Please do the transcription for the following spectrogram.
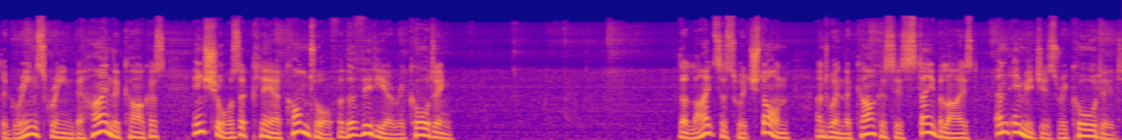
The green screen behind the carcass ensures a clear contour for the video recording. The lights are switched on and when the carcass is stabilised, an image is recorded.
